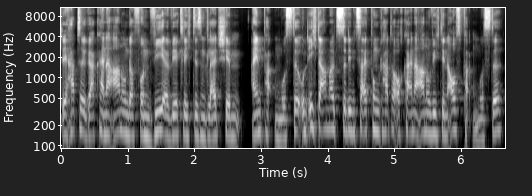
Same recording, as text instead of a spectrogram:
Der hatte gar keine Ahnung davon, wie er wirklich diesen Gleitschirm einpacken musste. Und ich damals zu dem Zeitpunkt hatte auch keine Ahnung, wie ich den auspacken musste.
